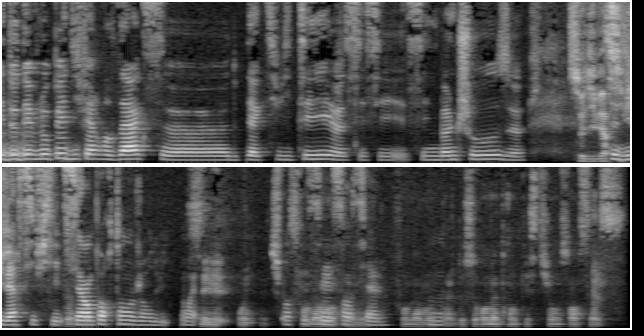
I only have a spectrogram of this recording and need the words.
et de développer différents axes euh, d'activité, c'est une bonne chose. Se diversifier. Se diversifier, c'est important aujourd'hui. Ouais. Oui, je pense que c'est essentiel. Fondamental, mm. de se remettre en question sans cesse.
